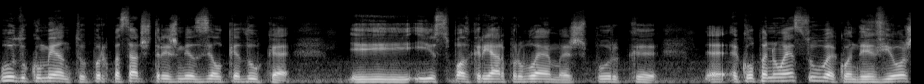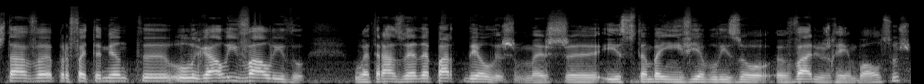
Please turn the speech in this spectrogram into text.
o documento porque passados três meses ele caduca e, e isso pode criar problemas porque a culpa não é sua. Quando enviou estava perfeitamente legal e válido. O atraso é da parte deles, mas uh, isso também inviabilizou vários reembolsos.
